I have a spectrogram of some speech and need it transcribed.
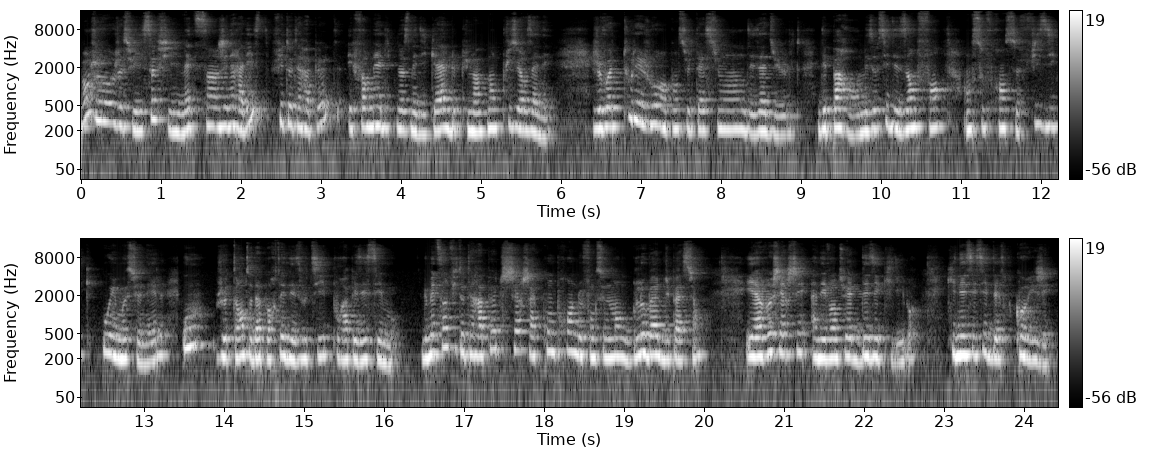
Bonjour, je suis Sophie, médecin généraliste, phytothérapeute et formée à l'hypnose médicale depuis maintenant plusieurs années. Je vois tous les jours en consultation des adultes, des parents, mais aussi des enfants en souffrance physique ou émotionnelle, où je tente d'apporter des outils pour apaiser ces maux. Le médecin phytothérapeute cherche à comprendre le fonctionnement global du patient et à rechercher un éventuel déséquilibre qui nécessite d'être corrigé.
